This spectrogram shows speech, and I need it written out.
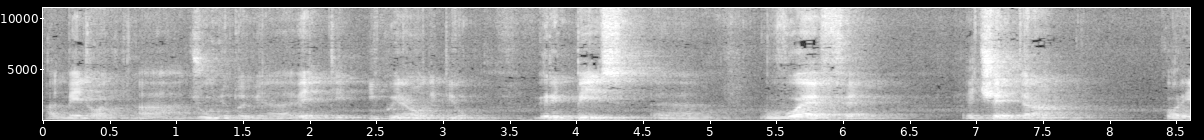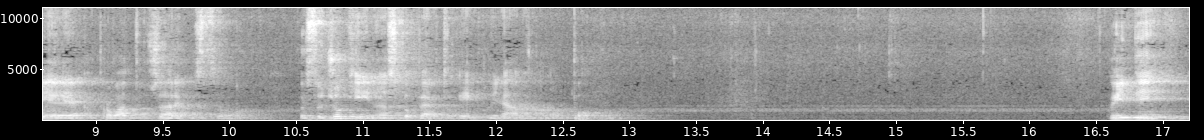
almeno a, giugno 2020, inquinano di più. Greenpeace, eh, WWF, eccetera. Corriere ha provato a usare questo, questo giochino e ha scoperto che inquinavano non poco. Quindi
